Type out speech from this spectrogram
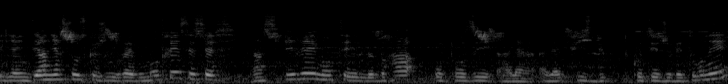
il y a une dernière chose que je voudrais vous montrer, c'est celle-ci. Inspirez, montez le bras opposé à la, cuisse du côté je vais tourner.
